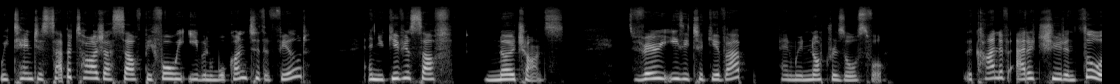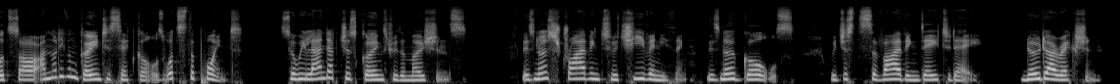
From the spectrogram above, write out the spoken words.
We tend to sabotage ourselves before we even walk onto the field, and you give yourself no chance. It's very easy to give up, and we're not resourceful. The kind of attitude and thoughts are I'm not even going to set goals. What's the point? So we land up just going through the motions. There's no striving to achieve anything, there's no goals. We're just surviving day to day no direction,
